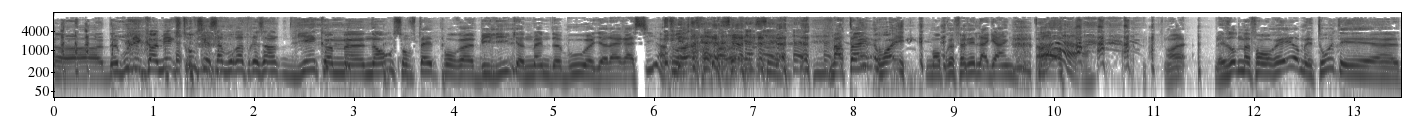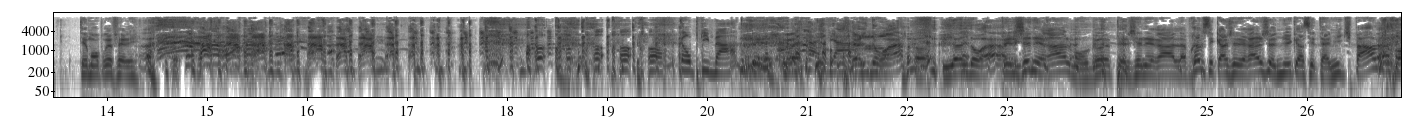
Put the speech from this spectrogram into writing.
Euh, debout les comiques, je trouve que ça vous représente bien comme euh, nom, sauf peut-être pour euh, Billy, qui a de même debout, euh, il a l'air assis. En. Martin, ouais, mon préféré de la gang. Ah. Ouais. Les autres me font rire, mais toi, t'es euh, t'es mon préféré. Compliment. Il a le droit. Il a le droit. T'es le général, mon gars, t'es le général. La preuve, c'est qu'en général, j'aime mieux quand c'est Tammy qui parle. Bon.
